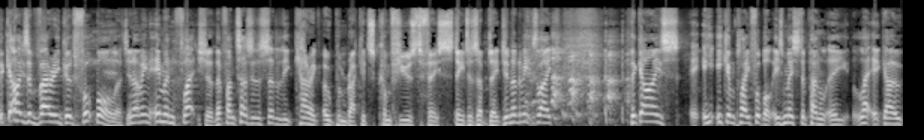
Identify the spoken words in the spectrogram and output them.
the guy's a very good footballer. Do you know what I mean? Him and Fletcher, they're fantastic. Suddenly, Carrick, open brackets, confused face, status update. Do you know what I mean? It's like the guy's he, he can play football. He's missed a penalty. Let it go.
